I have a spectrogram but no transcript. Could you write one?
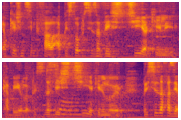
é o que a gente sempre fala, a pessoa precisa vestir aquele cabelo, precisa Sim. vestir aquele loiro, precisa fazer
